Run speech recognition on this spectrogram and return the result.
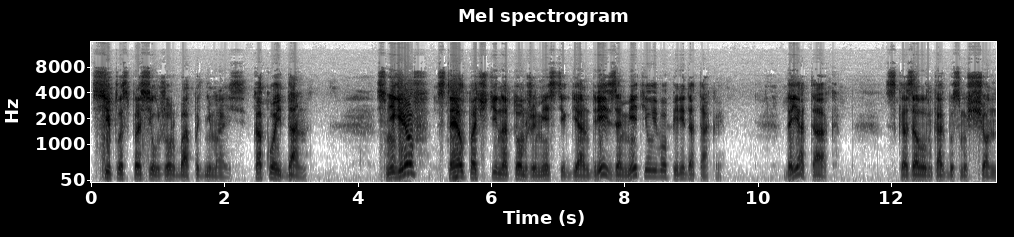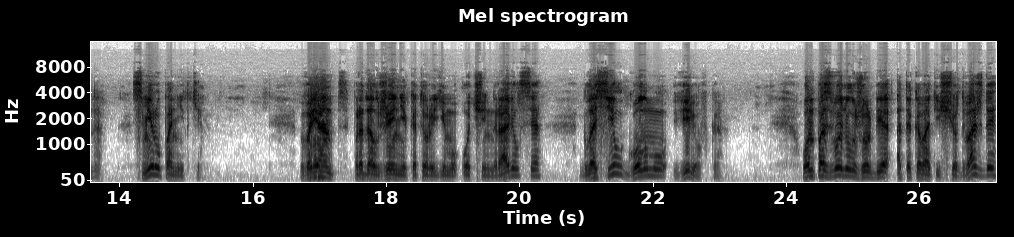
Сипло спросил Журба, поднимаясь. "Какой дан?" Снегирев стоял почти на том же месте, где Андрей заметил его перед атакой. "Да я так", сказал он как бы смущенно. "С миру по нитке". Вариант продолжения, который ему очень нравился, гласил голому веревка. Он позволил Журбе атаковать еще дважды,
